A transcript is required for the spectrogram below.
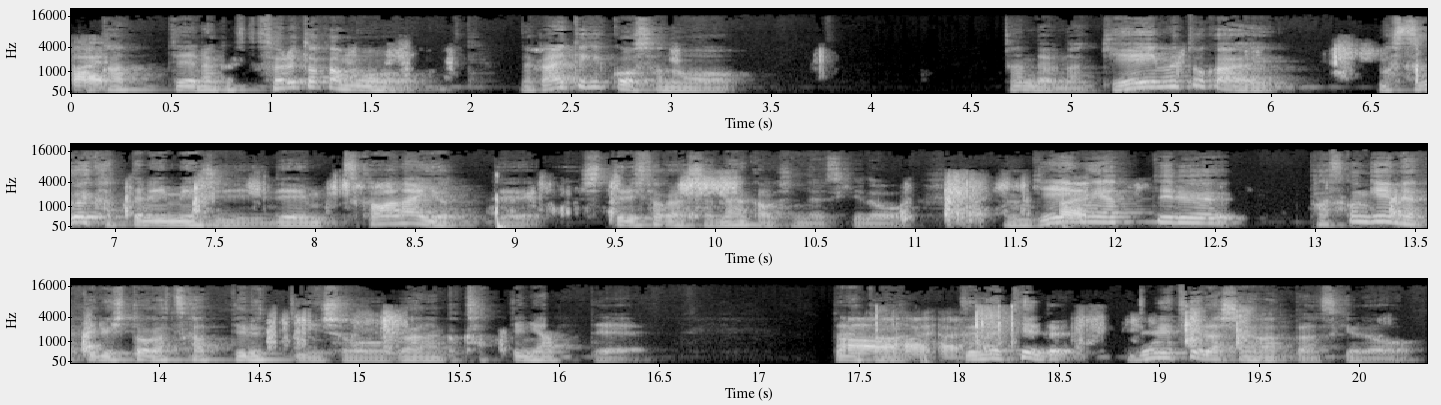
はい。買って、なんかそれとかも、なんかあれって結構その、なんだろうな、ゲームとか、まあ、すごい勝手なイメージで使わないよって知ってる人からしたらないかもしれないですけど、ゲームやってる、パソコンゲームやってる人が使ってるって印象がなんか勝手にあって、なんあーはいはいか全然手で、全然手出してなかったんですけど、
